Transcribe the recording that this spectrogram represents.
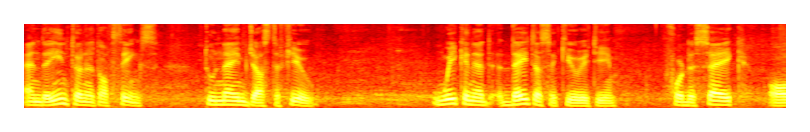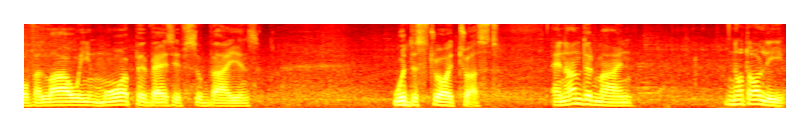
and the Internet of Things, to name just a few. Weakened data security for the sake of allowing more pervasive surveillance would destroy trust and undermine not only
